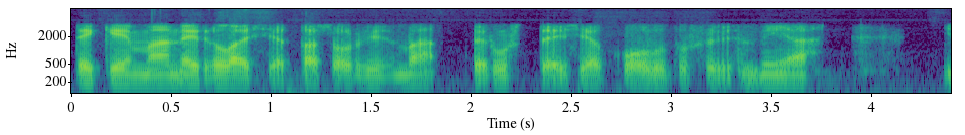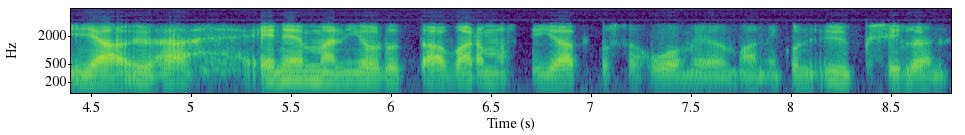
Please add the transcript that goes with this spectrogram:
tekemään erilaisia tasoryhmäperusteisia koulutusryhmiä – ja yhä enemmän joudutaan varmasti jatkossa huomioimaan niin kuin yksilön,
